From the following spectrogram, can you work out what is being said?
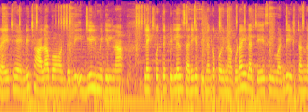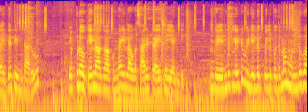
ట్రై చేయండి. చాలా బాగుంటుంది. ఇడ్లీలు మిగిలిన లేకపోతే పిల్లలు సరిగా తినకపోయినా కూడా ఇలా చేసి ఇవ్వండి. ఇష్టంగా అయితే తింటారు. ఎప్పుడు ఒకేలా కాకుండా ఇలా ఒకసారి ట్రై చేయండి. ఇంకా ఎందుకు లేటు? వీడియోలోకి వెళ్ళిపోదామా? ముందుగా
